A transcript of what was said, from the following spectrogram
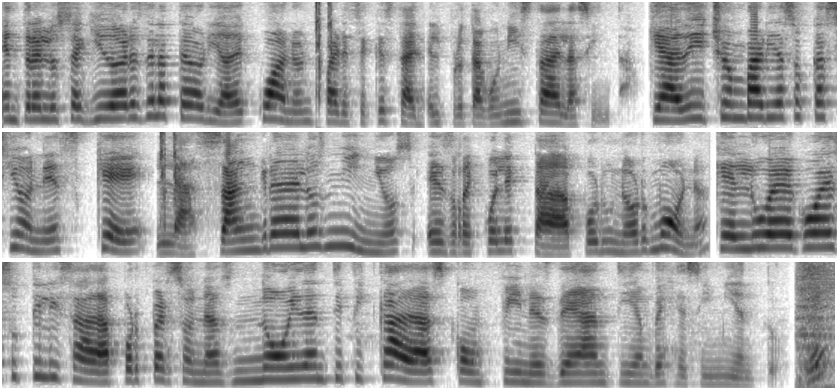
Entre los seguidores de la teoría de Quanon parece que está el protagonista de la cinta, que ha dicho en varias ocasiones que la sangre de los niños es recolectada por una hormona que luego es utilizada por personas no identificadas con fines de anti-envejecimiento. ¿Qué?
